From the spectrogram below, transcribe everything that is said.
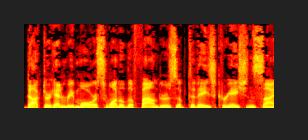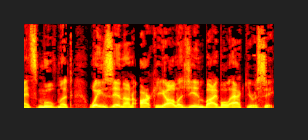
Dr. Henry Morris, one of the founders of today's creation science movement, weighs in on archaeology and Bible accuracy.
